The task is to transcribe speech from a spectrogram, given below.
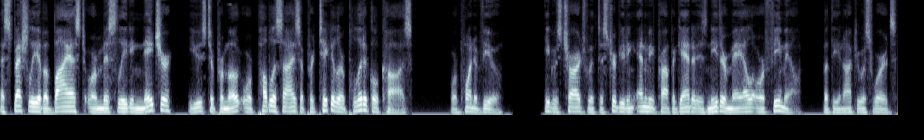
especially of a biased or misleading nature, used to promote or publicize a particular political cause or point of view. He was charged with distributing enemy propaganda is neither male or female, but the innocuous words.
